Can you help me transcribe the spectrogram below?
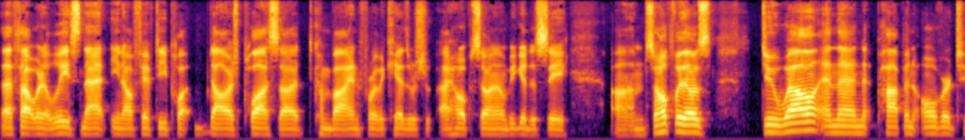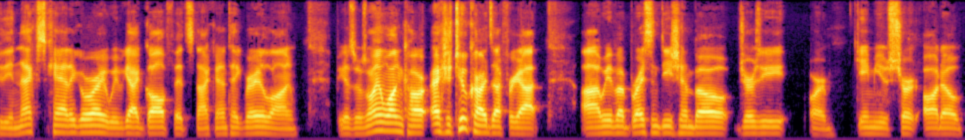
that I thought would at least net, you know, fifty dollars plus uh, combined for the kids, which I hope so, and it'll be good to see. Um, so hopefully those do well. And then popping over to the next category, we've got golf. It's not going to take very long because there's only one card, actually, two cards I forgot. Uh, we have a Bryson DeChambeau jersey or game used shirt auto.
